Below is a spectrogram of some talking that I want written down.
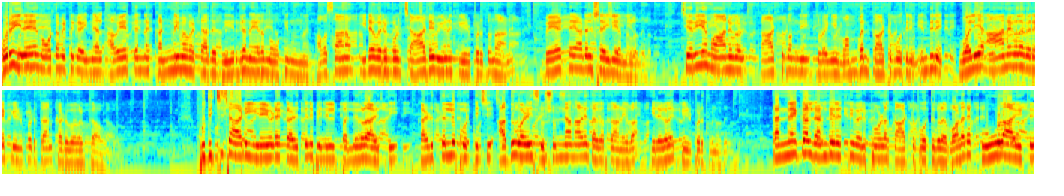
ഒരു ഇരയെ നോട്ടമിട്ട് കഴിഞ്ഞാൽ അവയെ തന്നെ കണ്ണിമ വെട്ടാതെ ദീർഘനേരം നോക്കി നിന്ന് അവസാനം ഇര വരുമ്പോൾ ചാടി വീണ് കീഴ്പ്പെടുത്തുന്നതാണ് വേട്ടയാടൽ ശൈലി എന്നുള്ളത്. ചെറിയ മാനുകൾ കാട്ടുപന്നി തുടങ്ങി വമ്പൻ കാട്ടുപോത്തിനും എന്തിന് വലിയ ആനകളെ വരെ കീഴ്പ്പെടുത്താൻ കടുവകൾക്കാവും. കുതിച്ചു ചാടി ഇരയുടെ കഴുത്തിന് പിന്നിൽ പല്ലുകൾ ആഴ്ത്തി കഴുത്തല്ല് പൊട്ടിച്ച് അതുവഴി സുഷുമ്ന തകർത്താണ് ഇവ ഇരകളെ കീഴ്പ്പെടുത്തുന്നത്. തന്നേക്കാൾ രണ്ടിരട്ടി വലുപ്പമുള്ള കാട്ടുപോത്തുകളെ വളരെ കൂളായിട്ട്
